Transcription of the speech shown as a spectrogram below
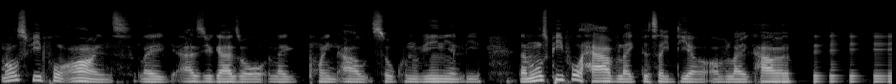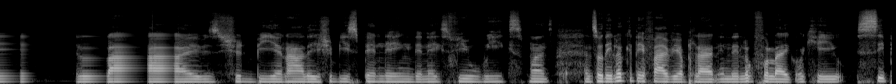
most people aren't, like as you guys all like point out so conveniently, that most people have like this idea of like how their lives should be and how they should be spending the next few weeks, months. And so they look at their five year plan and they look for like, okay, sip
